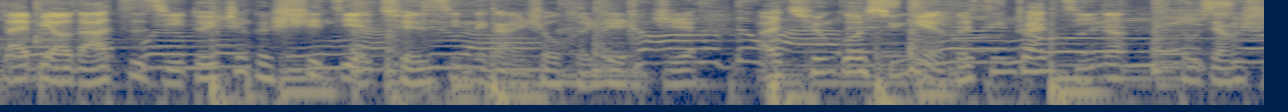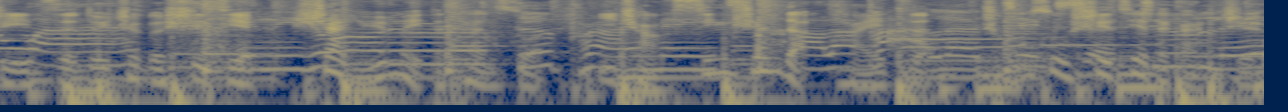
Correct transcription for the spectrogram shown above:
来表达自己对这个世界全新的感受和认知。而全国巡演和新专辑呢，都将是一次对这个世界善与美的探索，一场新生的孩子重塑世界的感知。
